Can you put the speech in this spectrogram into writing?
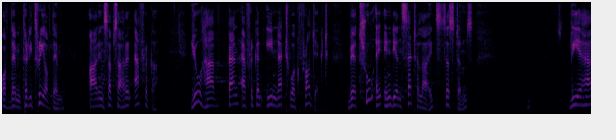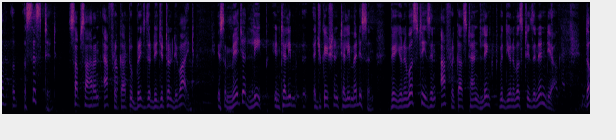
of them, 33 of them are in sub-Saharan Africa. You have Pan-African e-network project, where through Indian satellite systems, we have assisted sub-Saharan Africa okay. to bridge the digital divide. It's a major leap in tele education telemedicine, where universities in Africa stand linked with universities in India. Okay. No,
